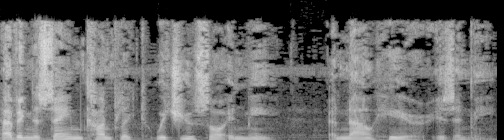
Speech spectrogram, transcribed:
having the same conflict which you saw in me, and now hear is in me.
